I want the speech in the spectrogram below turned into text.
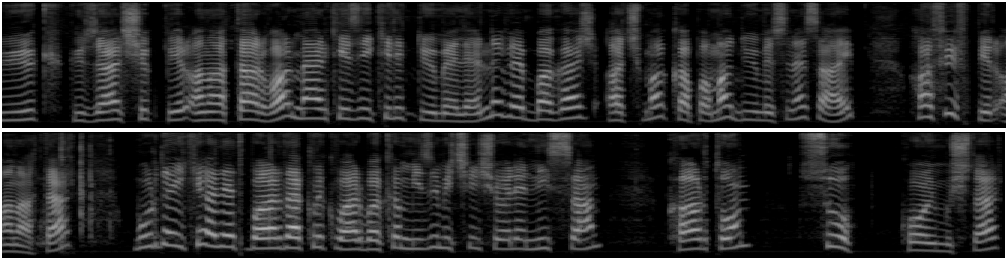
Büyük, güzel, şık bir anahtar var. Merkezi kilit düğmelerine ve bagaj açma, kapama düğmesine sahip hafif bir anahtar. Burada iki adet bardaklık var. Bakın bizim için şöyle Nissan karton su koymuşlar.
